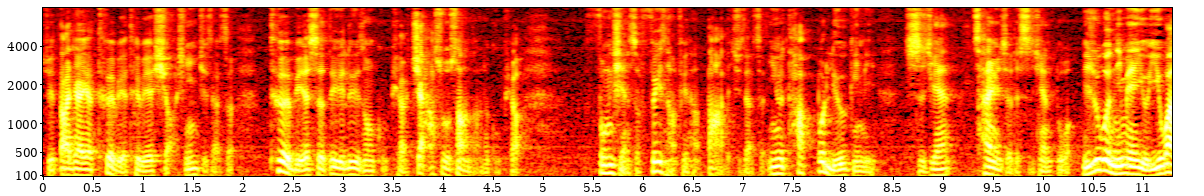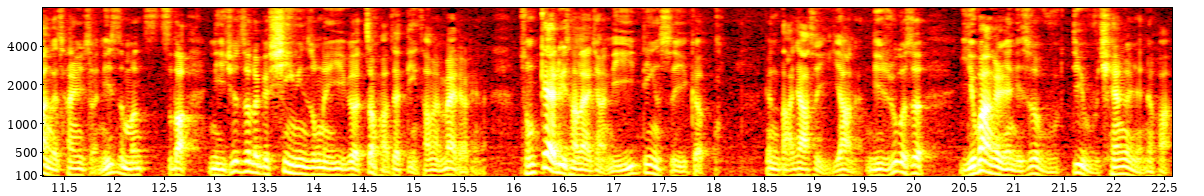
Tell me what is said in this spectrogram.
所以大家要特别特别小心就在这，特别是对于那种股票加速上涨的股票，风险是非常非常大的就在这，因为它不留给你。时间参与者的时间多，你如果里面有一万个参与者，你怎么知道你就是那个幸运中的一个正好在顶上面卖掉的呢？从概率上来讲，你一定是一个跟大家是一样的。你如果是一万个人，你是五第五千个人的话，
